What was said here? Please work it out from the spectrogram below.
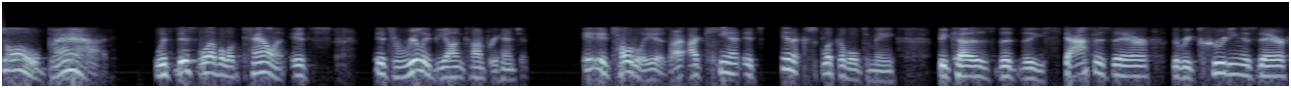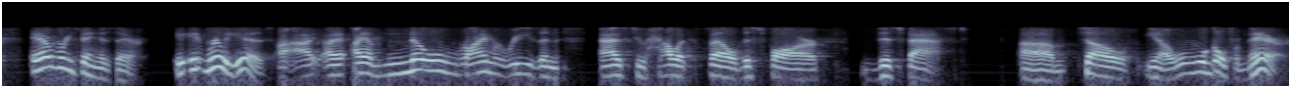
so bad with this level of talent, it's it's really beyond comprehension. It, it totally is. I, I can't. It's inexplicable to me because the the staff is there, the recruiting is there, everything is there. It, it really is. I, I I have no rhyme or reason as to how it fell this far, this fast. Um, so you know we'll go from there.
